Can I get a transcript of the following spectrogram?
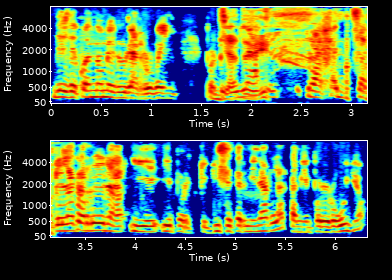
desde cuándo me dura Rubén. Porque yo ya saqué la carrera y, porque quise terminarla, también por orgullo,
